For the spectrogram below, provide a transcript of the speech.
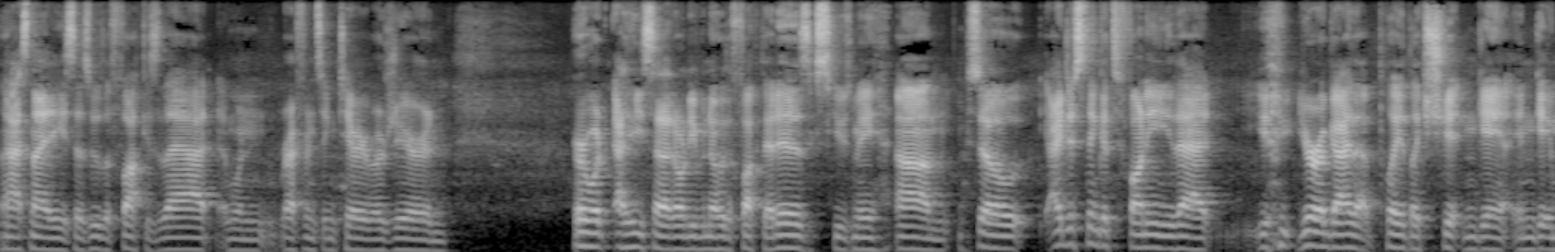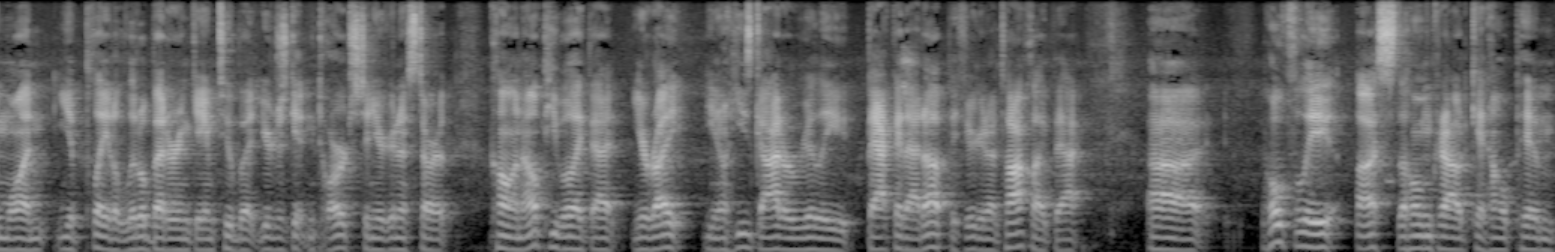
last night he says, "Who the fuck is that?" And when referencing Terry Rozier and or what he said, I don't even know who the fuck that is. Excuse me. Um, so I just think it's funny that you're a guy that played like shit in game in game one. You played a little better in game two, but you're just getting torched, and you're gonna start calling out people like that. You're right. You know he's got to really back that up if you're gonna talk like that uh, hopefully us, the home crowd, can help him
